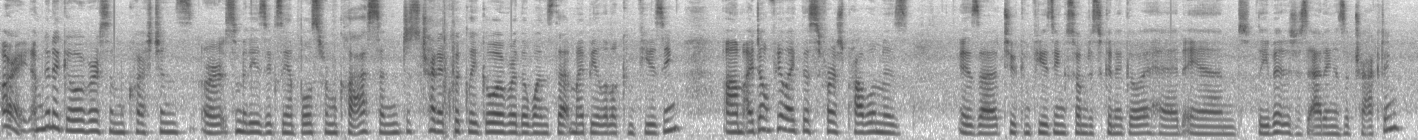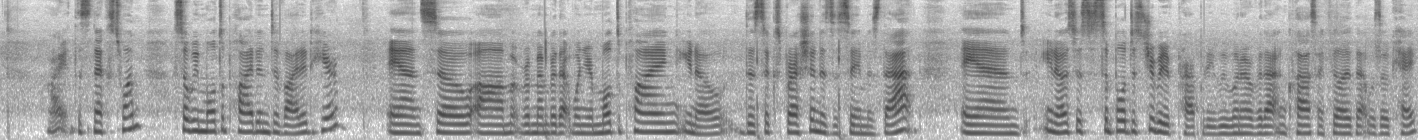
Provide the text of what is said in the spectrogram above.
All right, I'm going to go over some questions or some of these examples from class and just try to quickly go over the ones that might be a little confusing. Um, I don't feel like this first problem is is uh, too confusing, so I'm just going to go ahead and leave it. It's just adding and subtracting. All right, this next one. So we multiplied and divided here. And so um, remember that when you're multiplying, you know, this expression is the same as that. And, you know, it's just a simple distributive property. We went over that in class. I feel like that was okay.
